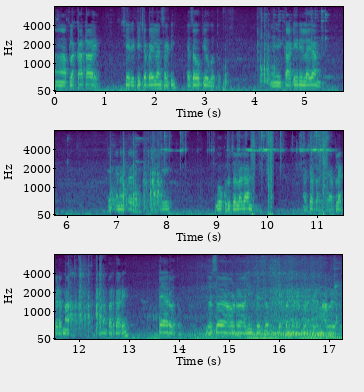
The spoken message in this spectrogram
आपला काटाळ आहे शर्यतीच्या बैलांसाठी याचा उपयोग होतो. काटेरी लगान त्याच्यानंतर हे गोखरूचं लगान अशा प्रकारे आपल्याकडे मा पूर्ण प्रकारे तयार होतो. जसं ऑर्डर आली तसं त्या प्रकारे आपल्याकडे माल येतो.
